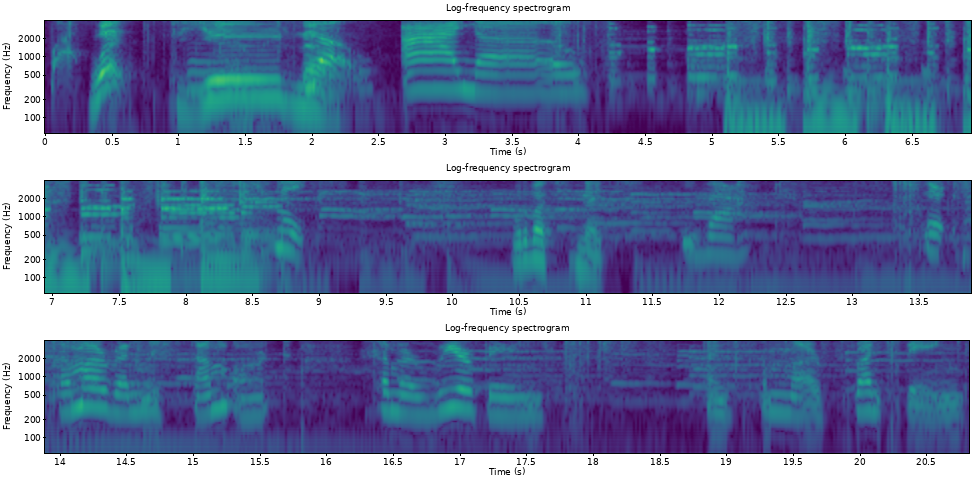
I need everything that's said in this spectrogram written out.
What? What do you know? No. I know. Snakes. What about snakes? That. There, some are venomous, some aren't. Some are rear banged, and some are front banged.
